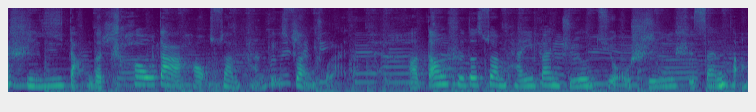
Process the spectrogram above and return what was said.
十一档的超大号算盘给算出来的啊！当时的算盘一般只有九十一十三档，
